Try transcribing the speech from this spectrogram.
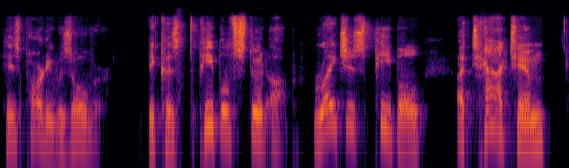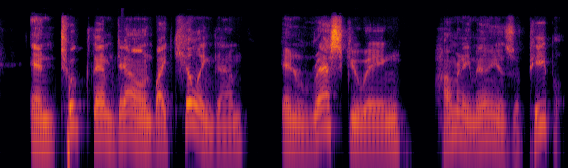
his party was over, because people stood up. Righteous people attacked him and took them down by killing them and rescuing how many millions of people?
